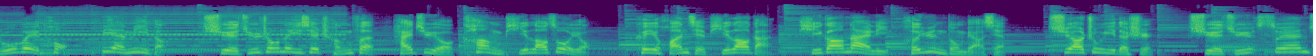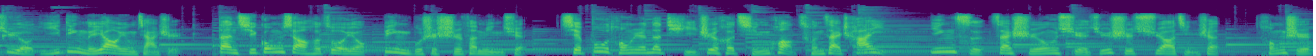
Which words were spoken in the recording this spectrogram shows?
如胃痛、便秘等。雪菊中的一些成分还具有抗疲劳作用。可以缓解疲劳感，提高耐力和运动表现。需要注意的是，雪菊虽然具有一定的药用价值，但其功效和作用并不是十分明确，且不同人的体质和情况存在差异，因此在使用雪菊时需要谨慎。同时，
